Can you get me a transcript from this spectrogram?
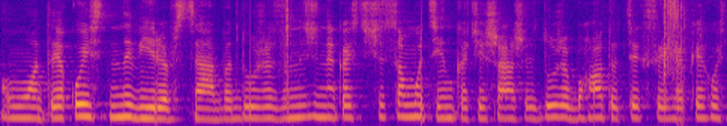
от, якоїсь невіри в себе, дуже занижена якась чи самооцінка, чи ще щось. Дуже багато цих всіх якихось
